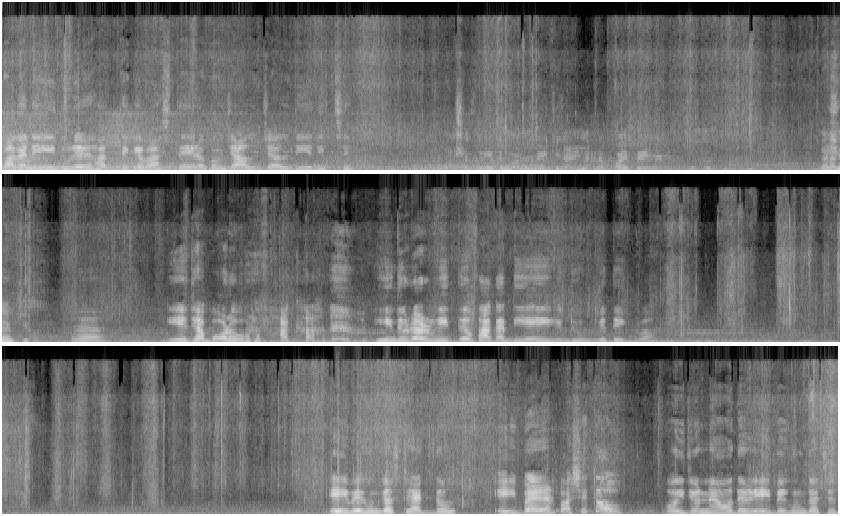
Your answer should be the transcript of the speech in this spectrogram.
বাগানে ইঁদুরের হাত থেকে বাঁচতে এরকম জাল জাল দিয়ে দিচ্ছে। আশা করি এতে মানবে কি জানি না এটা ভয় পেয়ে যায় হুম। দেখা এসব- যাক কি হয়। হ্যাঁ। এ যা বড় বড় ফাঁকা ইঁদুর ওর ভিতরে ফাঁকা দিয়েই ঢুকবে দেখবা। এই বেগুন গাছটা একদম এই বেড়ার পাশে তো? ওই জন্য ওদের এই বেগুন গাছের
